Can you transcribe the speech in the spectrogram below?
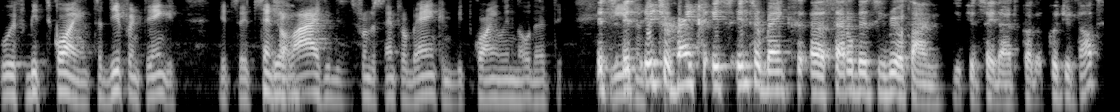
with Bitcoin. It's a different thing. It's it's centralized. Yeah. It's from the central bank, and Bitcoin we know that it's it's interbank it's interbank uh, settlements in real time. You could say that, could, could you not?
